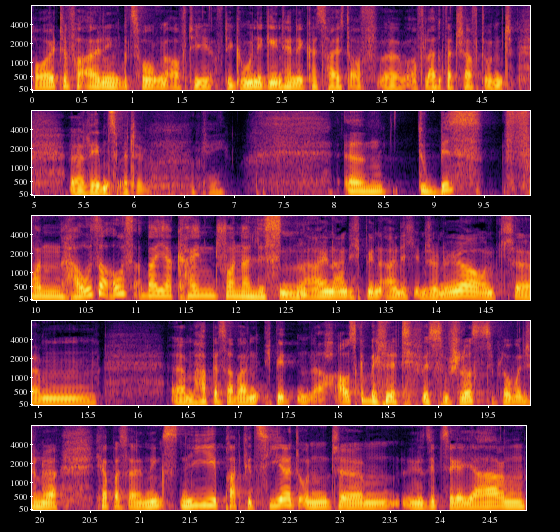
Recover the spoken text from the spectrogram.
heute vor allen Dingen bezogen auf die, auf die grüne Gentechnik, das heißt auf, äh, auf Landwirtschaft und äh, Lebensmittel. Okay. Ähm, du bist von Hause aus aber ja kein Journalist. Ne? Nein, nein, ich bin eigentlich Ingenieur und ähm, ähm, habe das aber, ich bin auch ausgebildet bis zum Schluss, Diplom-Ingenieur. Ich habe das allerdings nie praktiziert und ähm, in den 70er Jahren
